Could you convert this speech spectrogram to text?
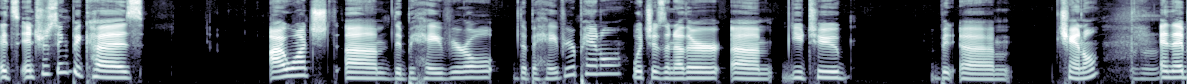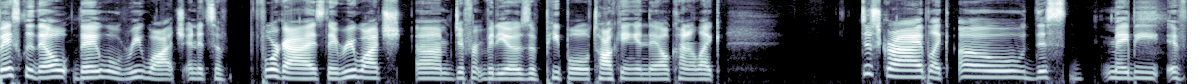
it's interesting because I watched um, the behavioral the behavior panel, which is another um, YouTube um, channel, Mhm. and they basically they'll they will rewatch, and it's a four guys. They rewatch um, different videos of people talking, and they'll kind of like describe like, oh, this maybe if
